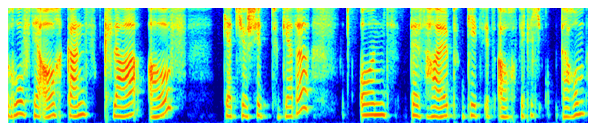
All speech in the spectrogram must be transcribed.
ruft ja auch ganz klar auf, get your shit together. Und deshalb geht es jetzt auch wirklich darum,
